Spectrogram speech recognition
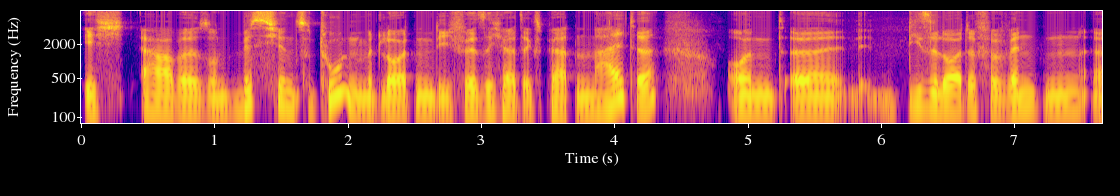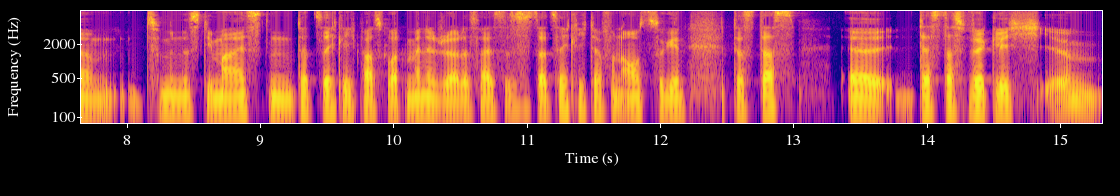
ich habe so ein bisschen zu tun mit Leuten, die ich für Sicherheitsexperten halte. Und äh, diese Leute verwenden, ähm, zumindest die meisten, tatsächlich Passwortmanager. Das heißt, es ist tatsächlich davon auszugehen, dass das äh, dass das wirklich ähm,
